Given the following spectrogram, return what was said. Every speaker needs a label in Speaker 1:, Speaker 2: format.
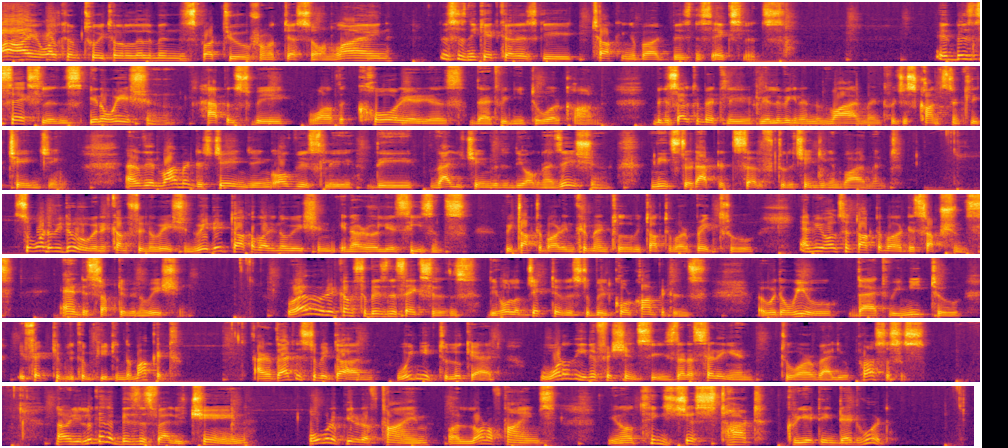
Speaker 1: Hi, welcome to Eternal Elements brought to you from Atyasa Online. This is Niket Karajagi talking about business excellence. In business excellence, innovation happens to be one of the core areas that we need to work on because ultimately we are living in an environment which is constantly changing. And the environment is changing, obviously the value chain within the organization needs to adapt itself to the changing environment. So, what do we do when it comes to innovation? We did talk about innovation in our earlier seasons. We talked about incremental, we talked about breakthrough, and we also talked about disruptions and disruptive innovation. Well, when it comes to business excellence, the whole objective is to build core competence with a view that we need to effectively compete in the market. And if that is to be done, we need to look at what are the inefficiencies that are setting in to our value processes. Now, when you look at the business value chain, over a period of time, a lot of times, you know, things just start creating dead wood.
